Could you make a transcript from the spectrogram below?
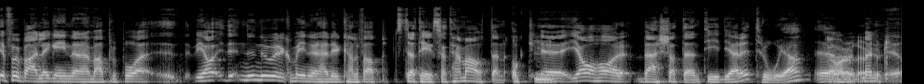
jag får bara lägga in det här med apropå, eh, vi har, nu, nu är det kommit in i det här det vi kallar för strategiska timeouten. Och eh, jag har bashat den tidigare, tror jag. Eh, Mm. Ja, det du men eh,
